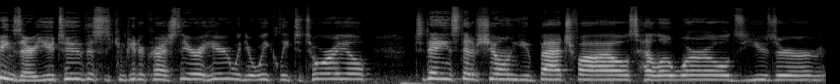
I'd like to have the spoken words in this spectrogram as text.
Greetings there YouTube, this is Computer Crash Zero here with your weekly tutorial. Today instead of showing you batch files, hello worlds, user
